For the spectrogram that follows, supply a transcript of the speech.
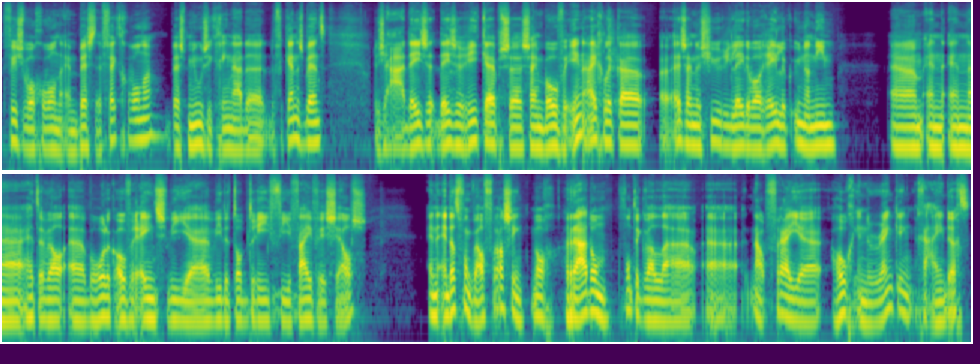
visual gewonnen en best effect gewonnen. Best music ging naar de, de verkennisband. Dus ja, deze, deze recaps eh, zijn bovenin. Eigenlijk eh, zijn de juryleden wel redelijk unaniem. Ehm, en en het er wel eh, behoorlijk over eens wie, wie de top 3, 4, 5 is zelfs. En, en dat vond ik wel verrassing. Nog Radom vond ik wel eh, eh, nou, vrij eh, hoog in de ranking geëindigd.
